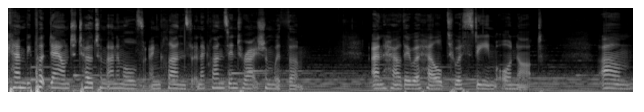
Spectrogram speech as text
can be put down to totem animals and clans and a clan's interaction with them and how they were held to esteem or not. Um,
